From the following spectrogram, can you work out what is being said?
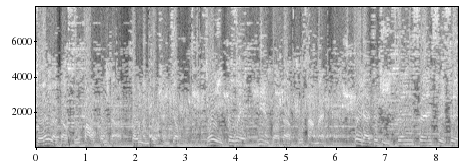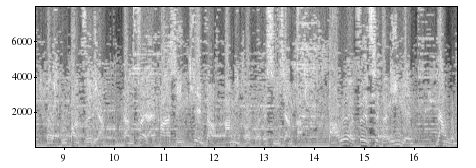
所有的福报功德都能够成就，所以各位念佛的菩萨们，为了自己生生世世的福报资粮，赶快来发心建造阿弥陀佛的形象吧！把握这次的因缘，让我们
